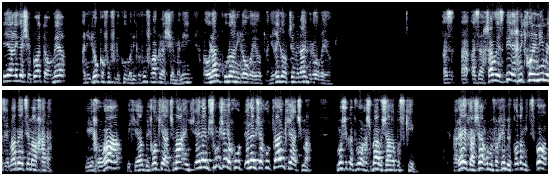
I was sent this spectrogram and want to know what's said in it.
היא הרגע שבו אתה אומר, אני לא כפוף לכלום, אני כפוף רק להשם. אני, העולם כולו אני לא רואה אותו. אני רגע עוצם עיניים ולא רואה אותו. אז, אז עכשיו הוא יסביר איך מתכוננים לזה, מה בעצם ההכנה. לכאורה, בקריאות קריאת שמע, אין, אין להם שום שייכות, אין להם שייכות כלל עם קריאת שמע, כמו שכתבו הרשב"א ושאר הפוסקים. הרי כאשר אנחנו מברכים ברכות המצוות,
